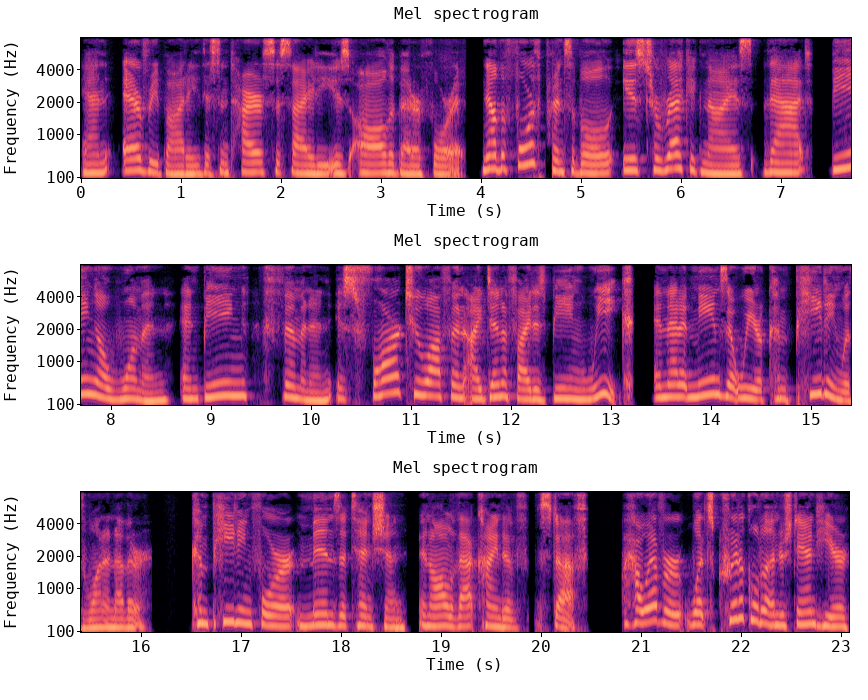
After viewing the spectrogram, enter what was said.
and everybody, this entire society is all the better for it. Now, the fourth principle is to recognize that being a woman and being feminine is far too often identified as being weak and that it means that we are competing with one another, competing for men's attention and all of that kind of stuff. However, what's critical to understand here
